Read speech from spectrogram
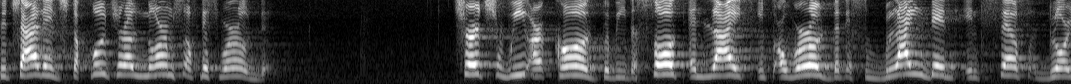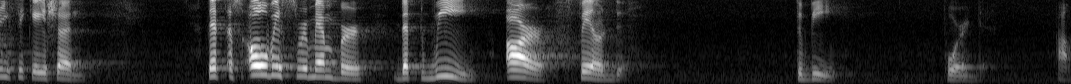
to challenge the cultural norms of this world. Church, we are called to be the salt and light into a world that is blinded in self glorification. Let us always remember that we are filled to be poured out.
